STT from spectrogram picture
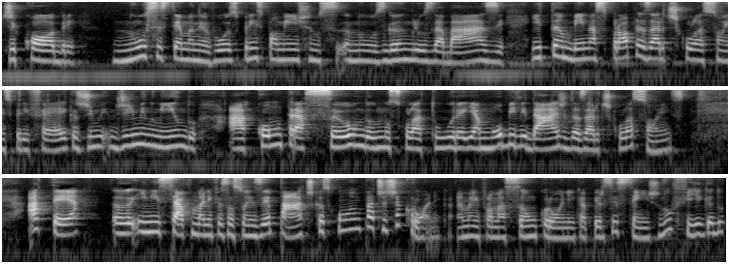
de cobre no sistema nervoso, principalmente nos, nos, gânglios da base e também nas próprias articulações periféricas, diminuindo a contração da musculatura e a mobilidade das articulações, até uh, iniciar com manifestações hepáticas com hepatite crônica. É uma inflamação crônica persistente no fígado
